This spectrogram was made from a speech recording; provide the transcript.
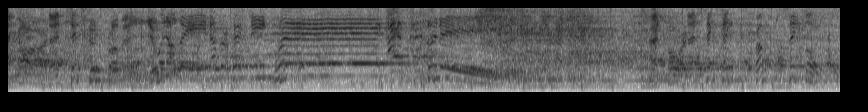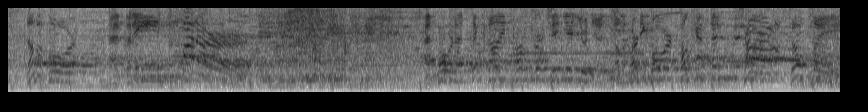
At guard at 6'2 from UNLV, number 50, Greg Anthony. At forward at 6'8 from St. Louis, number four, Anthony Bonner. At forward at 6'9 from Virginia Union, number 34, co-captain Charles Oakley.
